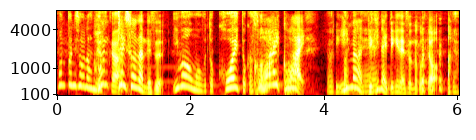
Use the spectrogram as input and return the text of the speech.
本当にそうなんですか？本当にそうなんです。今思うと怖いとか怖い怖い、ね。今できないできないそんなこと。いや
